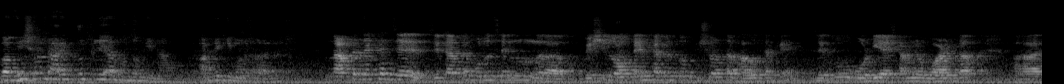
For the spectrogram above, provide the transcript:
বা ভিশনটা আরেকটু ক্লিয়ার হতো কিনা? আপনি কি মনে করেন? দেখেন যে, যেটা আপনি বলেছেন বেশি লং টাইম থাকলে তো ভীষণটা ভালো থাকে। যেহেতু ওডিআই সামনে ওয়ার্ল্ড কাপ আর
